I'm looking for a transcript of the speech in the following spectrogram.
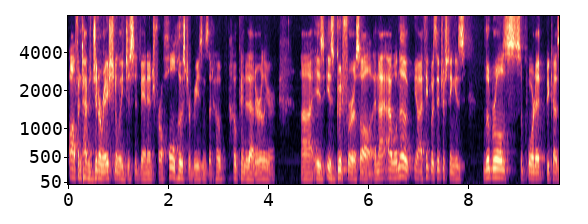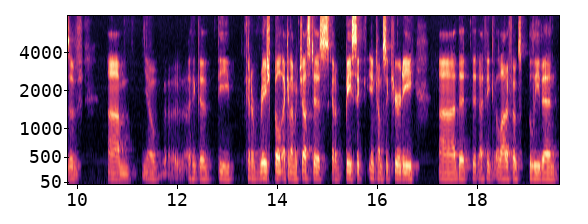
oftentimes generationally disadvantaged for a whole host of reasons that Hope Hope hinted at earlier, uh, is is good for us all. And I, I, will note, you know, I think what's interesting is liberals support it because of, um, you know, uh, I think the the kind of racial economic justice, kind of basic income security uh, that that I think a lot of folks believe in.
